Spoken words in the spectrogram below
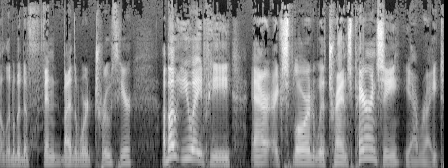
a little bit offended by the word truth here? About UAP are explored with transparency, yeah, right,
